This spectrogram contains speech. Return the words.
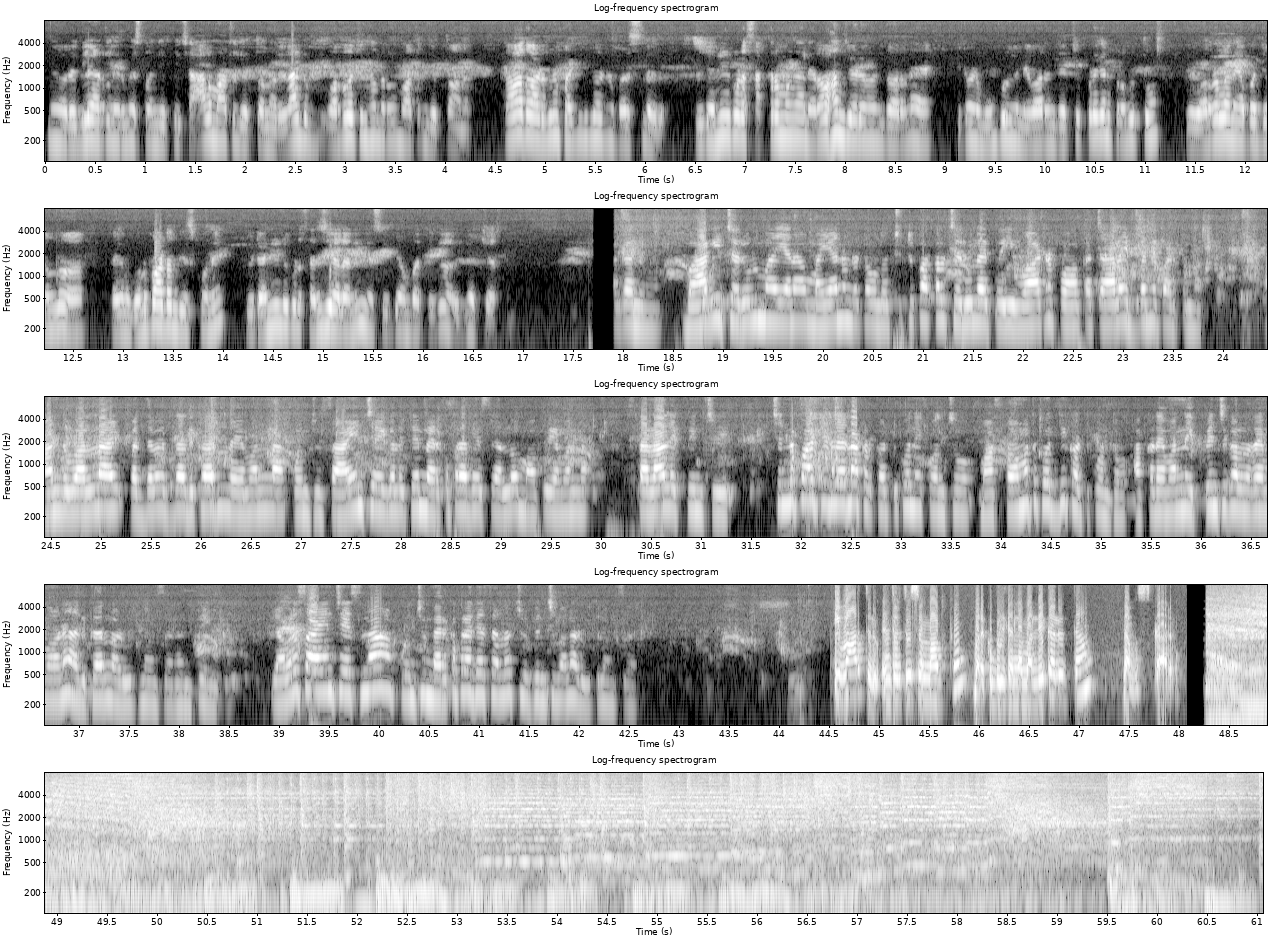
మేము రెగ్యులేటర్లు నిర్మిస్తామని చెప్పి చాలా మాటలు చెప్తున్నారు. ఇలాంటి వరదలు వచ్చిన సందర్భం మాత్రం చెప్తా ఉన్నారు తర్వాత వాటిని పట్టించుకునే పరిస్థితి లేదు. వీటన్ని కూడా సక్రమంగా నిర్వహణ చేయడం ద్వారానే ఇటువంటి ముంపులను నివారించవచ్చు. ఇప్పటికైనా ప్రభుత్వం ఈ వరదల నేపథ్యంలో తగిన గుణపాఠం తీసుకొని వీటన్నింటిని కూడా సరిచేయాలని మేము సిపిఎం పార్టీగా విజ్ఞప్తి చేస్తాం బాగాను. బాగా ఈ చెరువులు మయాన మయాన ఉండటంలో చుట్టుపక్కల చెరువులు అయిపోయి వాటర్ పోక చాలా ఇబ్బంది పడుతున్నాం. అందువల్ల పెద్ద పెద్ద అధికారులు ఏమన్నా కొంచెం సాయం చేయగలిగితే మెరక ప్రదేశాల్లో మాకు ఏమన్నా స్థలాలు ఇప్పించి చిన్నపాటి ఇళ్ళైనా అక్కడ కట్టుకొని కొంచెం మా స్తోమత కొద్దీ కట్టుకుంటాం. అక్కడ ఏమన్నా ఇప్పించగలరేమో అని అధికారులు అడుగుతున్నాం సార్ అంతే ఇంకా. ఎవరు సాయం చేసినా కొంచెం మెరక ప్రదేశాల్లో చూపించమని అడుగుతున్నాం సార్. ఈ వార్తలు ఇంతటితో సమాప్తం. మరొక బులెటిన్ మళ్ళీ కలుద్దాం. నమస్కారం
